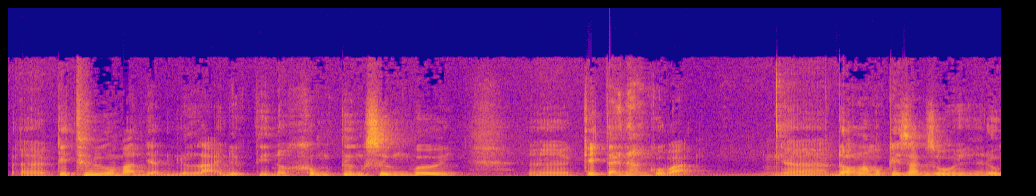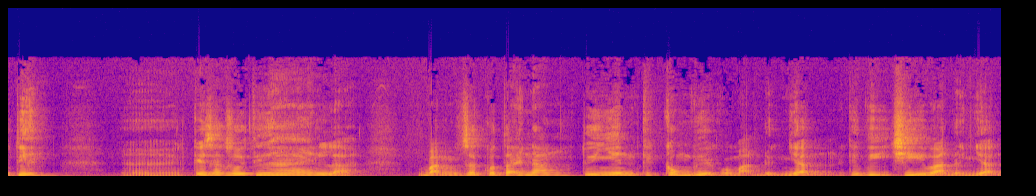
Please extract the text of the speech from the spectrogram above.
à, cái thứ mà bạn nhận lại được thì nó không tương xứng với à, cái tài năng của bạn à, đó là một cái rắc rối đầu tiên. À, cái rắc rối thứ hai là bạn rất có tài năng tuy nhiên cái công việc mà bạn được nhận cái vị trí bạn được nhận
